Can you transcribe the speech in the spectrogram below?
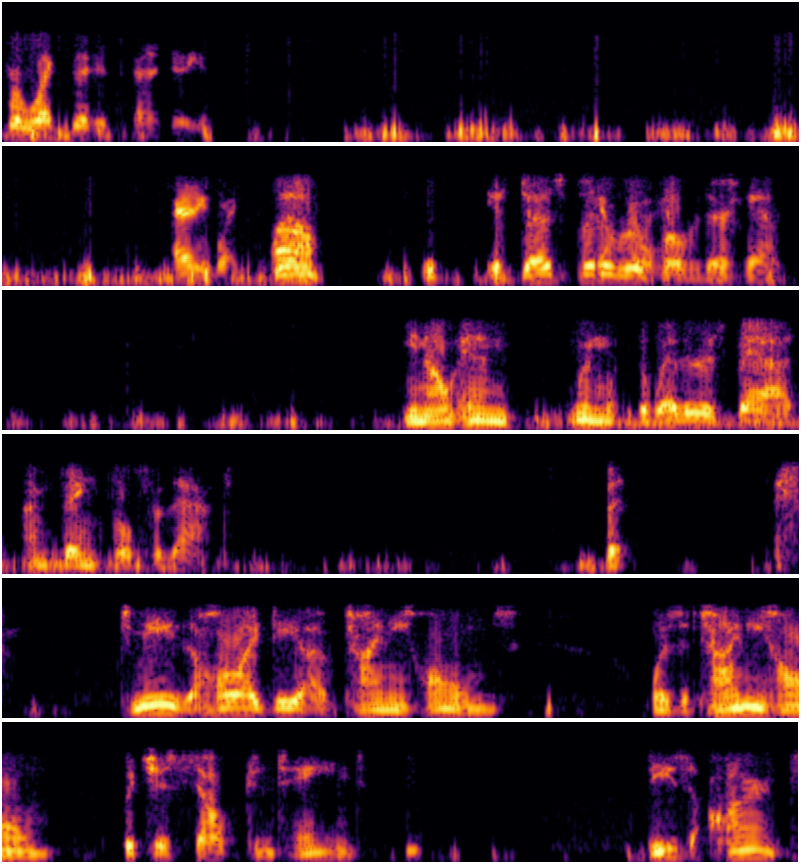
for what good it's going to do you. Anyway, Well, um, it it does put Yeah, a roof over their head. You know, and when the weather is bad, I'm thankful for that. But to me, the whole idea of tiny homes was a tiny home which is self-contained. These aren't.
